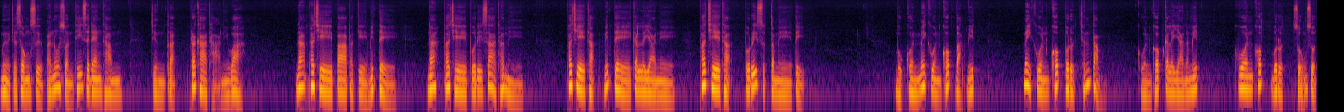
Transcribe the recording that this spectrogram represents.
เมื่อจะทรงสืบอนุสนที่แสดงธรรม จึงตรัสพระคาถานี้ว่าณพระเชปาปเกมิเตณพระเชปุริซาทะเม พระเชทะมิเตกัลยาเน พระเชทะปุริสุตตเมติ บุคคลไม่ควรครบบาปมิตร ไม่ควรครบบุรุษชั้นต่ำ ควรครบกัลยาณมิตร ควรครบบุรุษสูงสุด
